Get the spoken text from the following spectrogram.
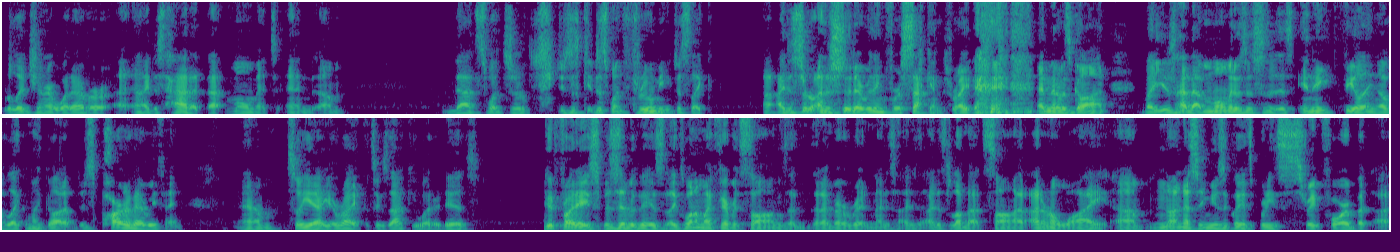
religion or whatever. And I just had it that moment. And, um, that's what sort of just just went through me, just like I just sort of understood everything for a second, right, and then it was gone. But you just had that moment. It was just this innate feeling of like, oh my god, I'm just part of everything. Um, so yeah, you're right. That's exactly what it is. Good Friday specifically is like one of my favorite songs that, that I've ever written. I just I, I just love that song. I, I don't know why. Um, not necessarily musically; it's pretty straightforward. But uh,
